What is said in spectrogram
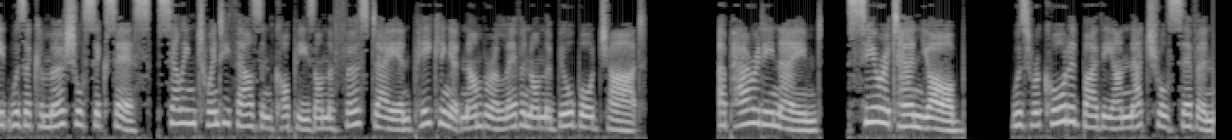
It was a commercial success, selling 20,000 copies on the first day and peaking at number 11 on the Billboard chart. A parody named Serutan Yob was recorded by the Unnatural Seven,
